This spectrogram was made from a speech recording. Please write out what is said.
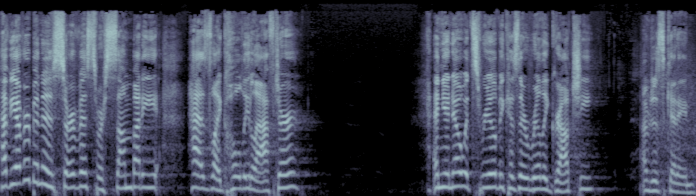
Have you ever been in a service where somebody has like holy laughter? And you know it's real because they're really grouchy? I'm just kidding.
